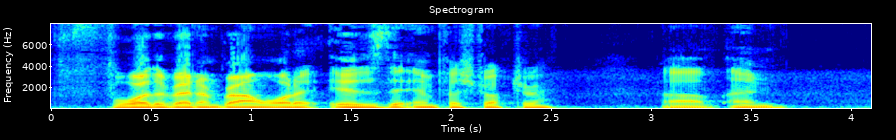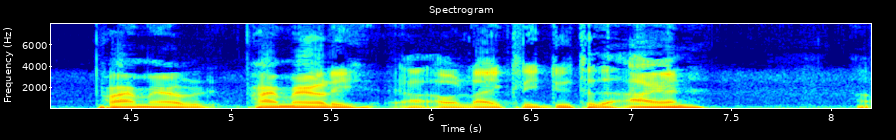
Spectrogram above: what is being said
for the red and brown water is the infrastructure, um, and primarily, primarily uh, or likely due to the iron. Uh,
